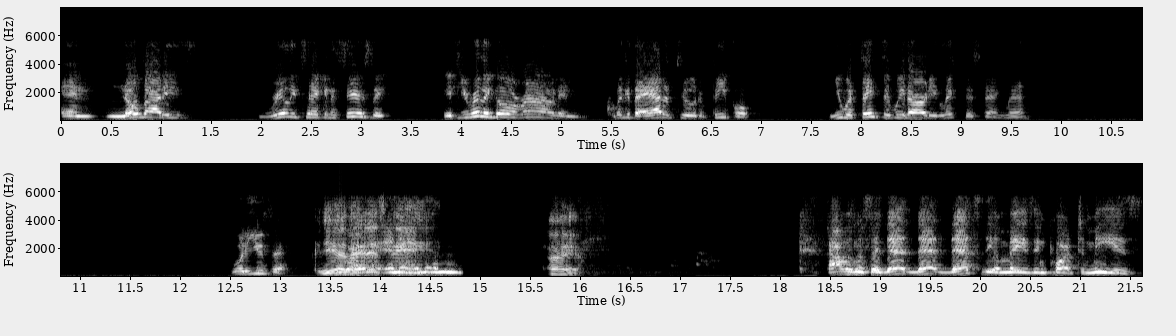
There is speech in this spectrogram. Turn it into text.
And nobody's really taking it seriously. If you really go around and look at the attitude of people, you would think that we'd already licked this thing, man. What do you think? Yeah, right. that is and, the. And, and, um, go ahead. I was gonna say that that that's the amazing part to me is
